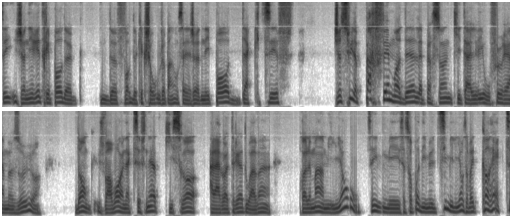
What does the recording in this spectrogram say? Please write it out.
je n'hériterai pas de, de, quelque chose, je pense. Je n'ai pas d'actif. Je suis le parfait modèle de la personne qui est allée au fur et à mesure. Donc, je vais avoir un actif net qui sera à la retraite ou avant, probablement en millions, mais ce ne sera pas des multimillions, ça va être correct.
